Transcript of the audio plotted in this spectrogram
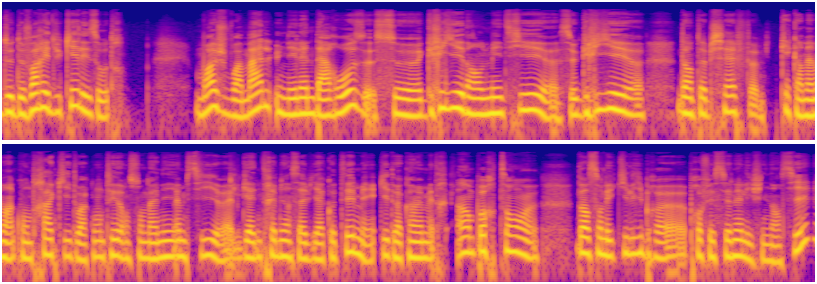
de devoir éduquer les autres. Moi, je vois mal une Hélène Darroze se griller dans le métier, euh, se griller euh, dans Top Chef, euh, qui est quand même un contrat qui doit compter dans son année, même si elle gagne très bien sa vie à côté, mais qui doit quand même être important dans son équilibre professionnel et financier.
